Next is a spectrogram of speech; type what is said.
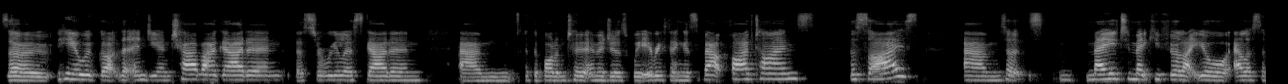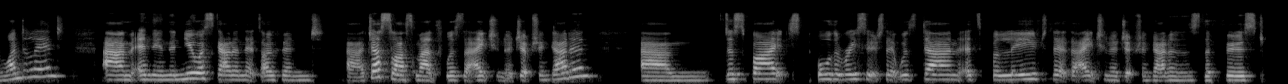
So here we've got the Indian Char Bagh garden, the Surrealist garden, um, at the bottom two images where everything is about five times the size. Um, so it's made to make you feel like you're Alice in Wonderland. Um, and then the newest garden that's opened uh, just last month was the ancient Egyptian garden. Um, despite all the research that was done, it's believed that the ancient Egyptian garden is the first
